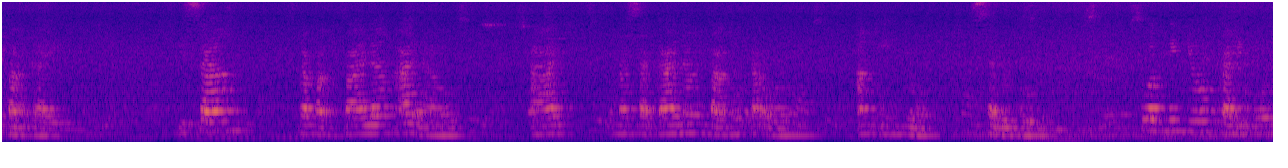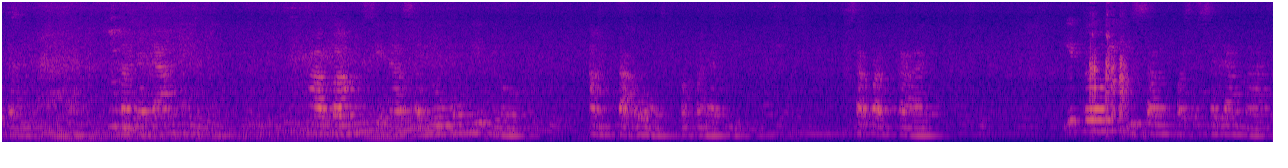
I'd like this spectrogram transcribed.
bagay. Isang kapagpalang araw at masaganang bagong taon ang inyong salubungin. Huwag ninyong kalimutan manalangin habang sinasalubong ninyo ang taong paparating. Sapagkat ito isang pasasalamat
